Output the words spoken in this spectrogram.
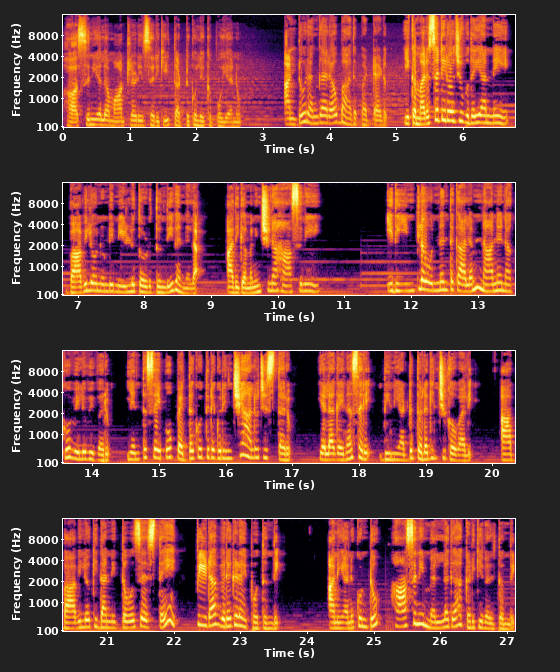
హాసిని అలా మాట్లాడేసరికి తట్టుకోలేకపోయాను. అంటూ రంగారావు బాధపడ్డాడు. ఇక మరుసటి రోజు ఉదయాన్నే బావిలో నుండి నీళ్ళు తోడుతుంది వెన్నెల. అది గమనించిన హాసిని ఇది ఇంట్లో ఉన్నంతకాలం నాన్న నాకు విలువివ్వరు. ఎంతసేపు పెద్ద కూతురి గురించి ఆలోచిస్తారు? ఎలాగైనా సరే దీని అడ్డు తొలగించుకోవాలి. ఆ బావిలోకి దాన్ని తోసేస్తే పీడ విరగడైపోతుంది. అని అనుకుంటూ హాసిని మెల్లగా అక్కడికి వెళ్తుంది.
